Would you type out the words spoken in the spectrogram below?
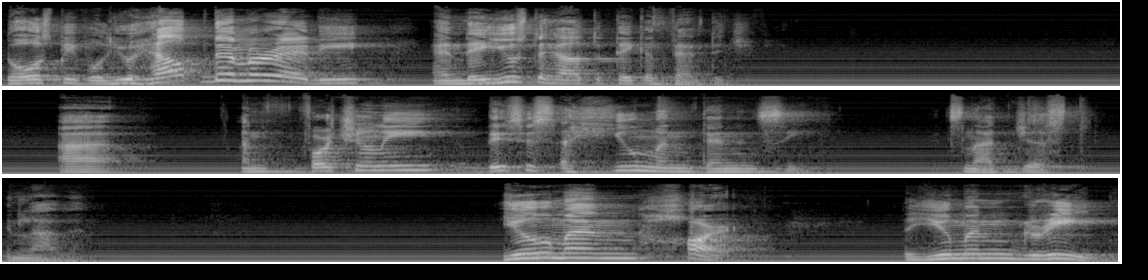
Those people, you helped them already, and they used the help to take advantage. Uh, unfortunately, this is a human tendency. It's not just in Laban. Human heart, the human greed,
